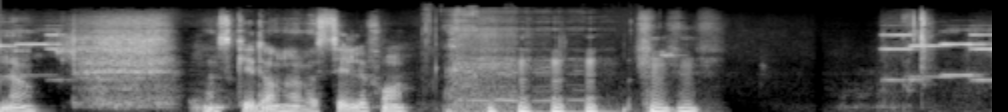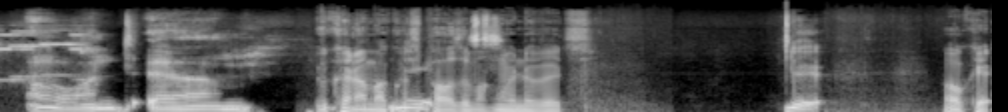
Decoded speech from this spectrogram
Ne? Es geht auch noch das Telefon. Und ähm, Wir können auch mal kurz Nee, Pause machen, wenn du willst. Nö. Okay,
